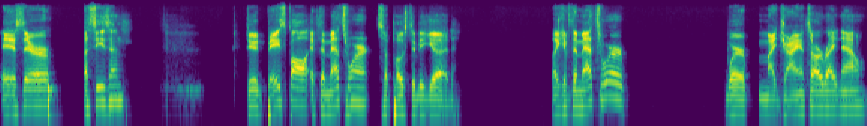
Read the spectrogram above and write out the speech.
Is there a season? Dude, baseball, if the Mets weren't supposed to be good, like if the Mets were where my Giants are right now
